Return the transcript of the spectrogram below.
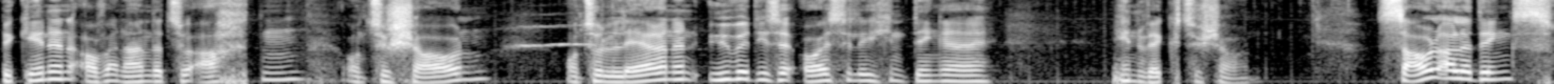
beginnen, aufeinander zu achten und zu schauen und zu lernen, über diese äußerlichen Dinge hinwegzuschauen. Saul allerdings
